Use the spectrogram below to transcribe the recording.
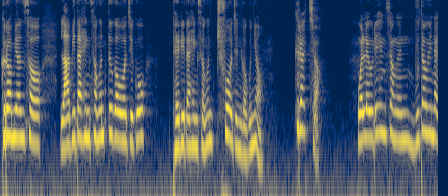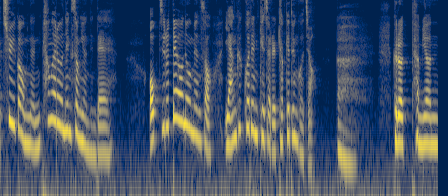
그러면서 라비다 행성은 뜨거워지고 데리다 행성은 추워진 거군요. 그렇죠. 원래 우리 행성은 무더위나 추위가 없는 평화로운 행성이었는데 억지로 떼어놓으면서 양극화된 계절을 겪게 된 거죠. 아, 그렇다면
